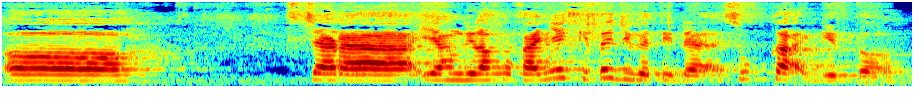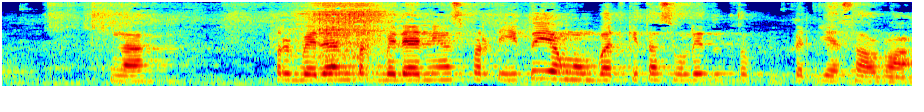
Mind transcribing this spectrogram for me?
uh, secara yang dilakukannya kita juga tidak suka gitu. Nah, perbedaan-perbedaan yang seperti itu yang membuat kita sulit untuk bekerja sama.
